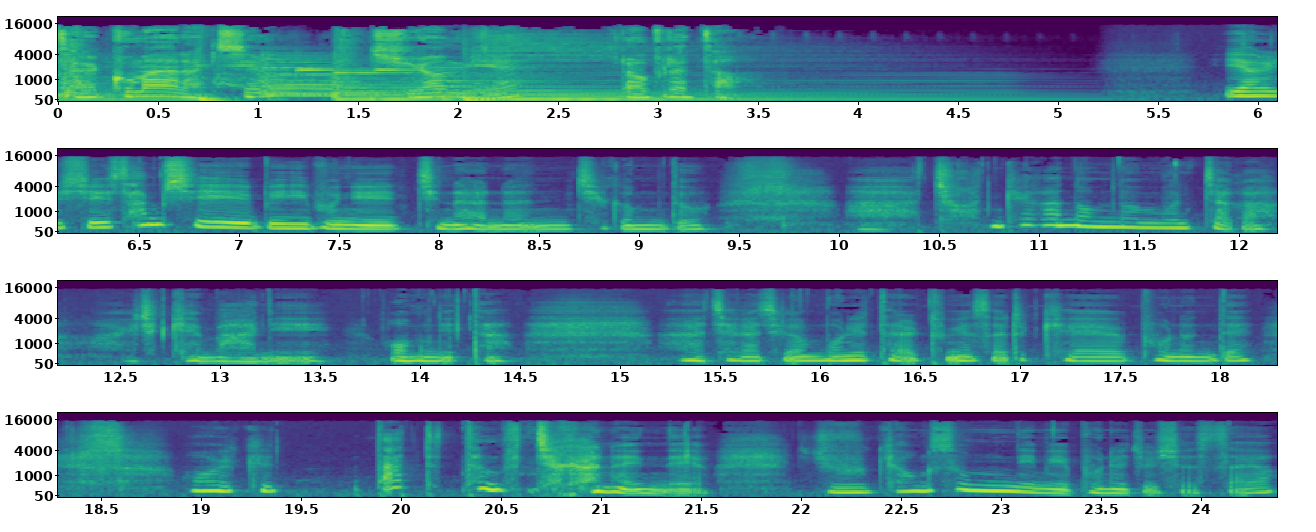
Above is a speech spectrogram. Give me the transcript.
달콤한 아침 주현미의 러브레터 10시 32분이 지나는 지금도 아, 천 개가 넘는 문자가 이렇게 많이 옵니다. 아, 제가 지금 모니터를 통해서 이렇게 보는데, 어, 이렇게 따뜻한 문자가 하나 있네요. 유경숙 님이 보내주셨어요.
